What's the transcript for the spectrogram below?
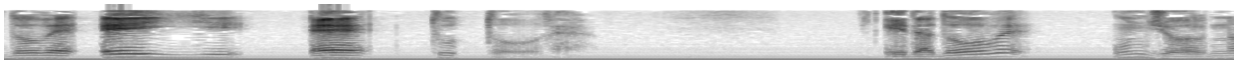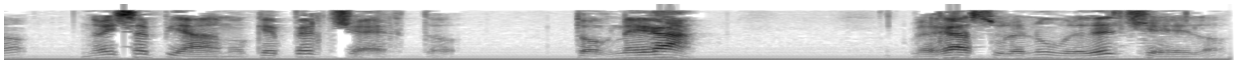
dove egli è tuttora. E da dove un giorno noi sappiamo che per certo tornerà, verrà sulle nuvole del cielo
